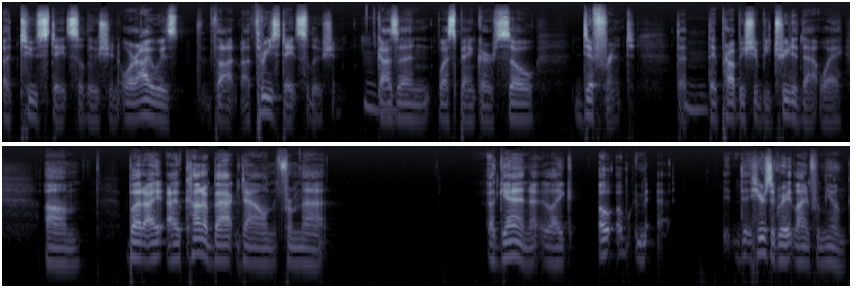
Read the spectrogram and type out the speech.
a two state solution, or I always thought a three state solution. Gaza and West Bank are so different that they probably should be treated that way. Um, but I, I kind of backed down from that again. Like, oh, oh, here's a great line from Jung.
